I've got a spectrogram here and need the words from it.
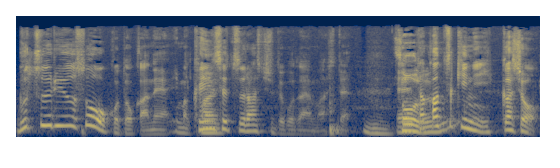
物流倉庫とかね今建設ラッシュでございまして、うんえー高槻に1箇所、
